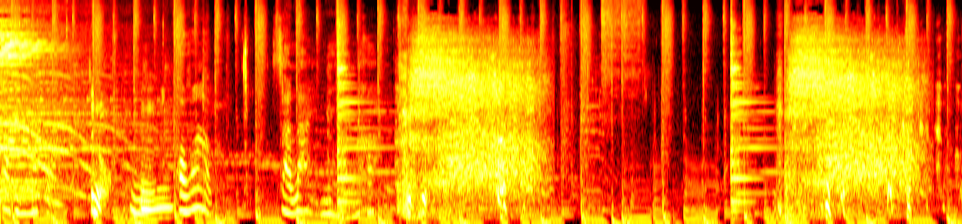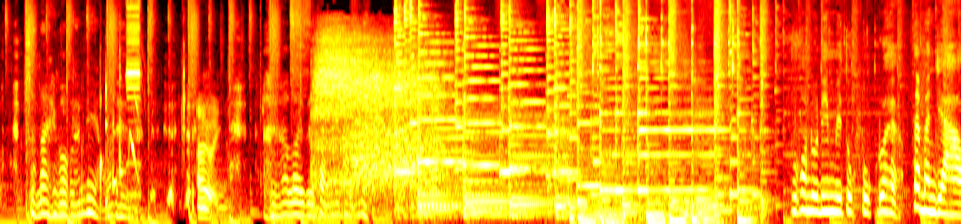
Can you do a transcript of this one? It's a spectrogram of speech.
ชอบอันนี้มากกว่าจริงเหรออืมอืมเพราะว่าสาหร่ายเหนียวนะคะ สาหร่ายบอกแล้วเหนียวอะเธออร่อยเนอะ เอออร่อยเป็นสาหร่ายของเนี่ย ทุกคนดูนี่มีตุกตุกด้วยอะแต่มันยาว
